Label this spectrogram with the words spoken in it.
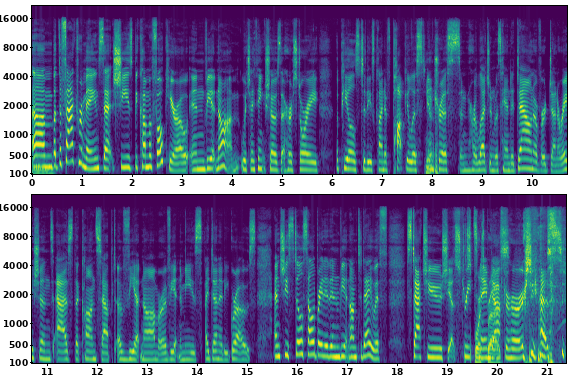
Um, but the fact remains that she's become a folk hero in Vietnam, which I think shows that her story appeals to these kind of populist interests, and her legend was handed down over generations as the concept of Vietnam or a Vietnamese identity grows. And she's still celebrated in Vietnam today with statues. She has streets Sports named bras. after her. She has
